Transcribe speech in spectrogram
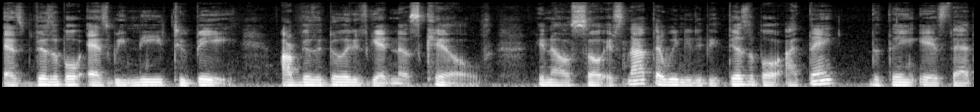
as visible as we need to be. Our visibility is getting us killed you know so it's not that we need to be visible. I think the thing is that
